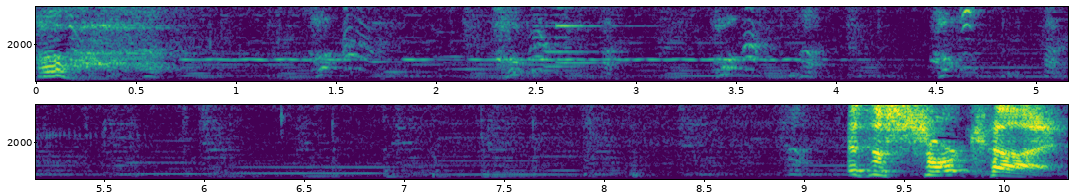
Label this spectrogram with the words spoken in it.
It's a shortcut!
